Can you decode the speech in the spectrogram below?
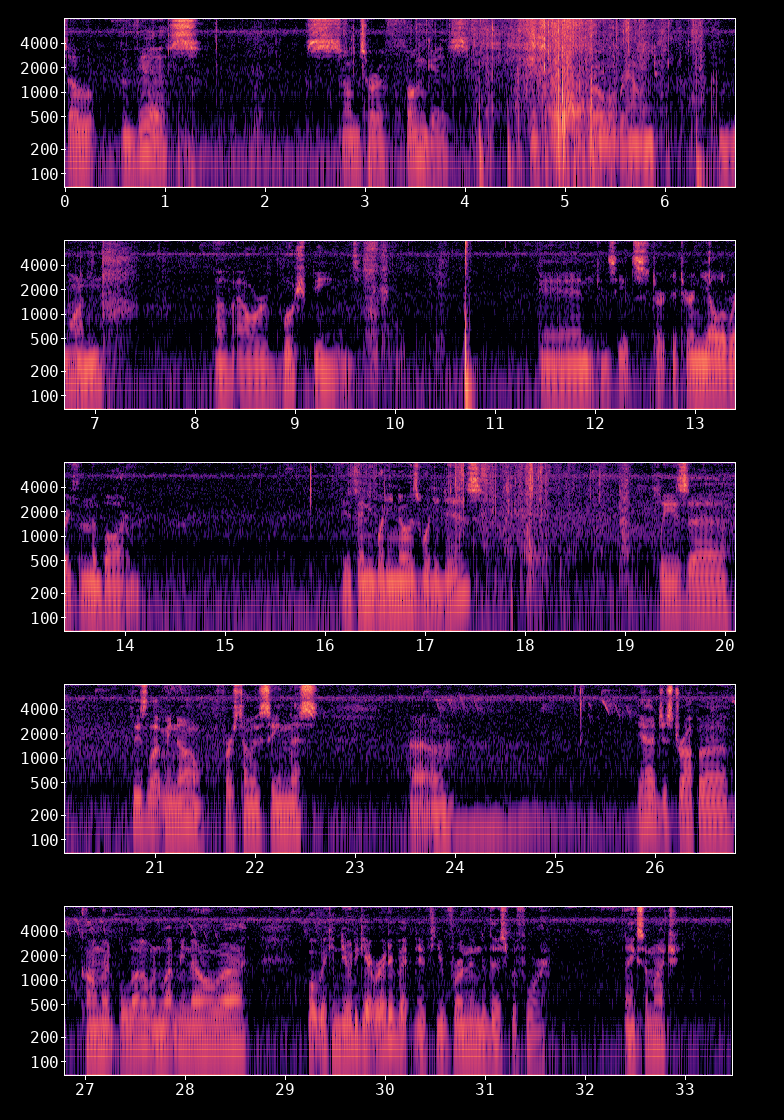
So this, some sort of fungus, is to grow around one of our bush beans. And you can see it's starting to turn yellow right from the bottom. If anybody knows what it is, please uh, please let me know. First time I've seen this. Um, yeah, just drop a comment below and let me know uh, what we can do to get rid of it if you've run into this before. Thanks so much.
